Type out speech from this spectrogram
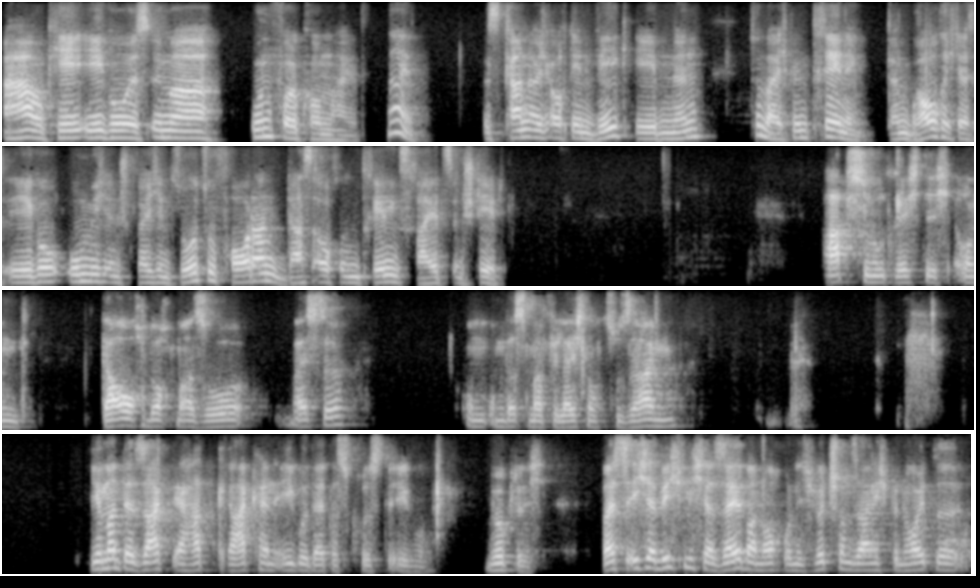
ah, okay, Ego ist immer Unvollkommenheit. Nein, es kann euch auch den Weg ebnen, zum Beispiel im Training. Dann brauche ich das Ego, um mich entsprechend so zu fordern, dass auch ein Trainingsreiz entsteht. Absolut richtig. Und da auch noch mal so, weißt du, um, um das mal vielleicht noch zu sagen, jemand, der sagt, er hat gar kein Ego, der hat das größte Ego. Wirklich. Weißt du, ich erwische mich ja selber noch und ich würde schon sagen, ich bin heute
